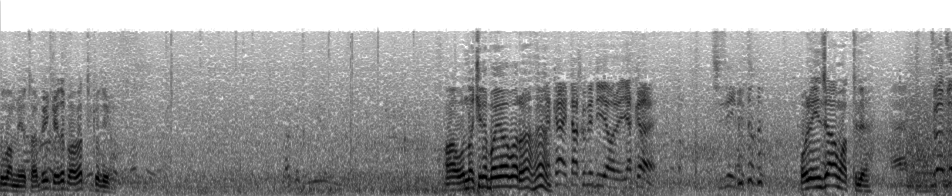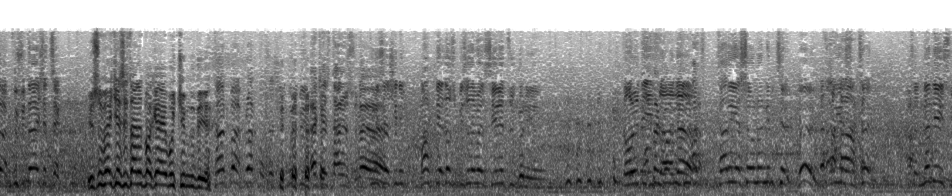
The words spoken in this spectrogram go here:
bulamıyor tabii. Gelip ağa tıkılıyor. Aa ondakine bayağı var ha. He. Yakay takip ediyor oraya, yakay. Oraya ince ağ mı attılar? Trabzon'a kuşu daha işletecek. Yusuf herkesi tanıt bakayım bu kimdi diye. Tartma, bırakma. Herkes tanıyorsun ha. Sen şimdi bak diyeceksin, bize de böyle seyretsin konuyu. Doğru değil sana. Karıya sonra ne bitsin? Hey, karıya sen. Sen ne diyorsun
